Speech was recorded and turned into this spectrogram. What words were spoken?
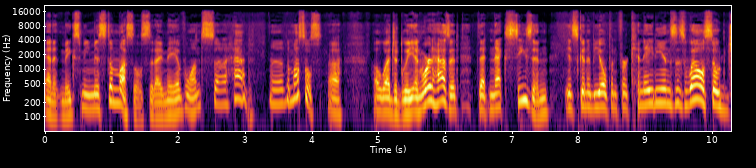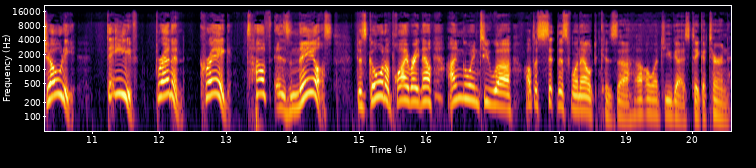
and it makes me miss the muscles that I may have once uh, had. Uh, the muscles. Uh, allegedly. And word has it that next season it's going to be open for Canadians as well. So Jody, Dave, Brennan, Craig, tough as nails. Just go and apply right now. I'm going to, uh, I'll just sit this one out because uh, I'll let you guys take a turn.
